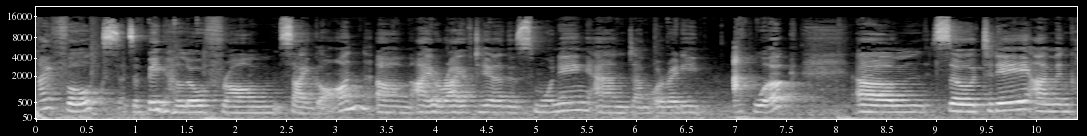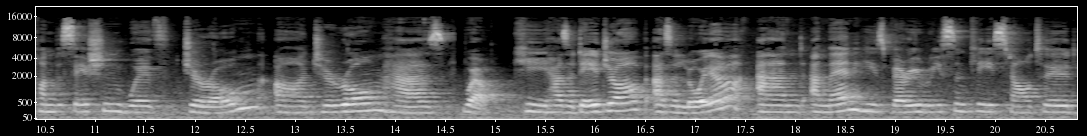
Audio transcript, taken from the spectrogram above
Hi, folks. It's a big hello from Saigon. Um, I arrived here this morning and I'm already at work. Um, so today I'm in conversation with Jerome. Uh, Jerome has, well, he has a day job as a lawyer, and and then he's very recently started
